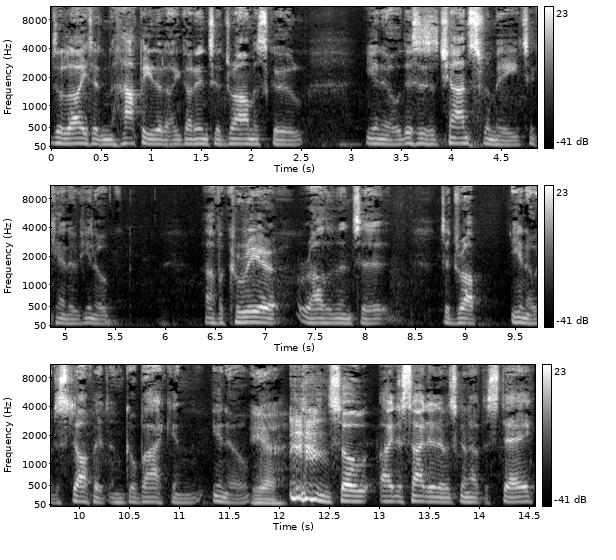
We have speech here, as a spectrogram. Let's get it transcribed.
delighted and happy that I got into drama school. You know, this is a chance for me to kind of, you know, have a career rather than to to drop you know, to stop it and go back and, you know. Yeah. so I decided I was going to have to stay.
